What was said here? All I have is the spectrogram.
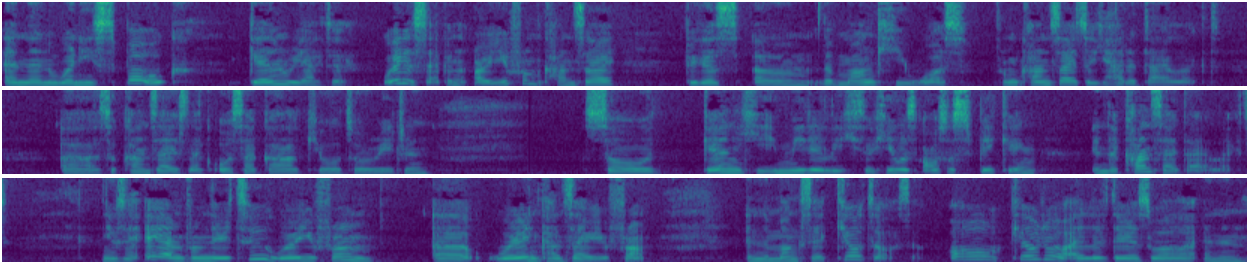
And then when he spoke, Gen reacted, "Wait a second, are you from Kansai?" Because um, the monk he was from Kansai, so he had a dialect. Uh, so Kansai is like Osaka, Kyoto region. So again, he immediately, so he was also speaking in the Kansai dialect. And he was like, hey, I'm from there too. Where are you from? Uh, where in Kansai are you from? And the monk said, Kyoto. So, oh, Kyoto, I live there as well. And then,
